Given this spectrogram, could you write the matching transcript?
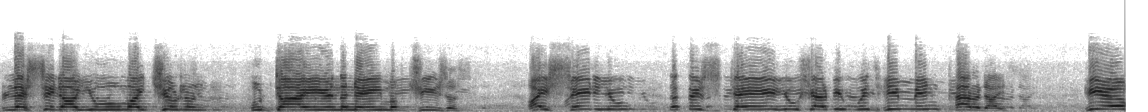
Blessed are you, my children, who die in the name of Jesus. I say to you that this day you shall be with him in paradise. Here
